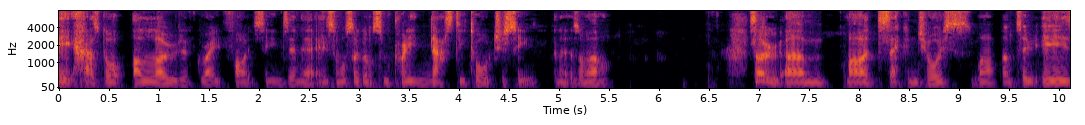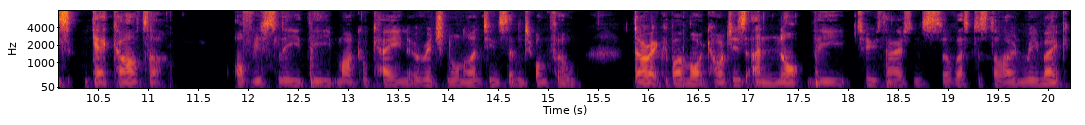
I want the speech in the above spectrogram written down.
It has got a load of great fight scenes in it. It's also got some pretty nasty torture scenes in it as well. So um, my second choice, my number two, is Get Carter obviously the Michael Caine original 1971 film, directed by Mike Hodges, and not the 2000 Sylvester Stallone remake.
